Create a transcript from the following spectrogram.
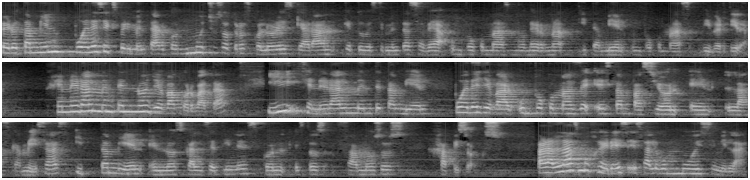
pero también puedes experimentar con muchos otros colores que harán que tu vestimenta se vea un poco más moderna y también un poco más divertida. Generalmente no lleva corbata y generalmente también puede llevar un poco más de estampación en las camisas y también en los calcetines con estos famosos happy socks. Para las mujeres es algo muy similar.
